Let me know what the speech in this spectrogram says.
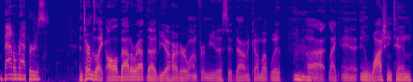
battle rappers? In terms of like all battle rap that would be a harder one for me to sit down and come up with. Mhm. uh like in, in washington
